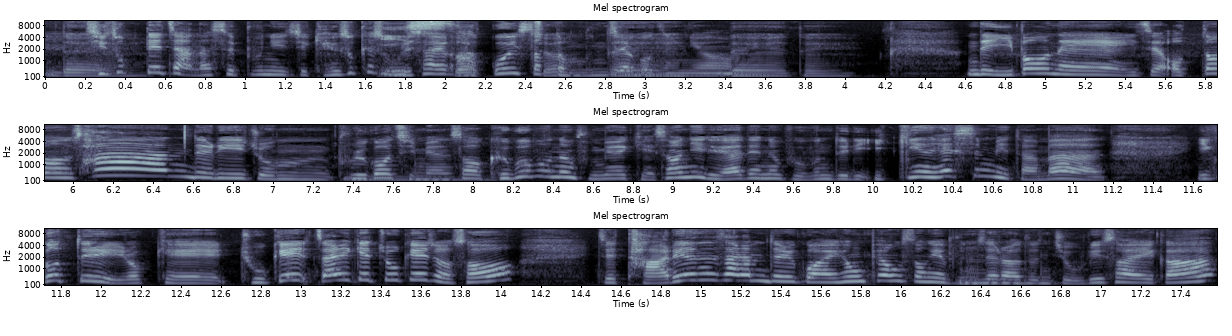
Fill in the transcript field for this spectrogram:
네. 지속되지 않았을 뿐이지 계속해서 우리 사회가 갖고 있었던 문제거든요. 네, 네. 네. 근데 이번에 이제 어떤 사안들이 좀 불거지면서 음. 그 부분은 분명히 개선이 돼야 되는 부분들이 있긴 했습니다만 이것들이 이렇게 쪼개 짧게 쪼개져서 이제 다른 사람들과의 형평성의 문제라든지 음. 우리 사회가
